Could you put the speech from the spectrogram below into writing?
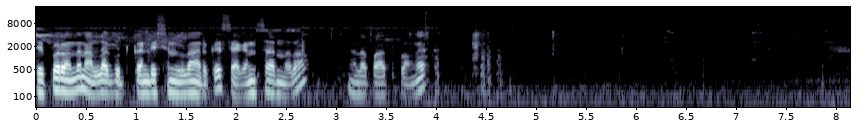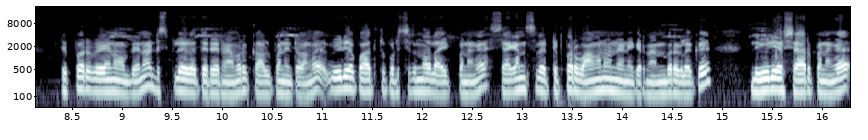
டிப்பர் வந்து நல்லா குட் கண்டிஷனில் தான் இருக்குது செகண்ட்ஸாக இருந்தாலும் நல்லா பார்த்துக்கோங்க டிப்பர் வேணும் அப்படின்னா டிஸ்பிளேவில் தெரியிற நம்பருக்கு கால் பண்ணிவிட்டு வாங்க. வீடியோ பார்த்துட்டு பிடிச்சிருந்தால் லைக் பண்ணுங்கள் செகண்ட்ஸில் டிப்பர் வாங்கணும்னு நினைக்கிற நண்பர்களுக்கு இந்த வீடியோ ஷேர் பண்ணுங்கள்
